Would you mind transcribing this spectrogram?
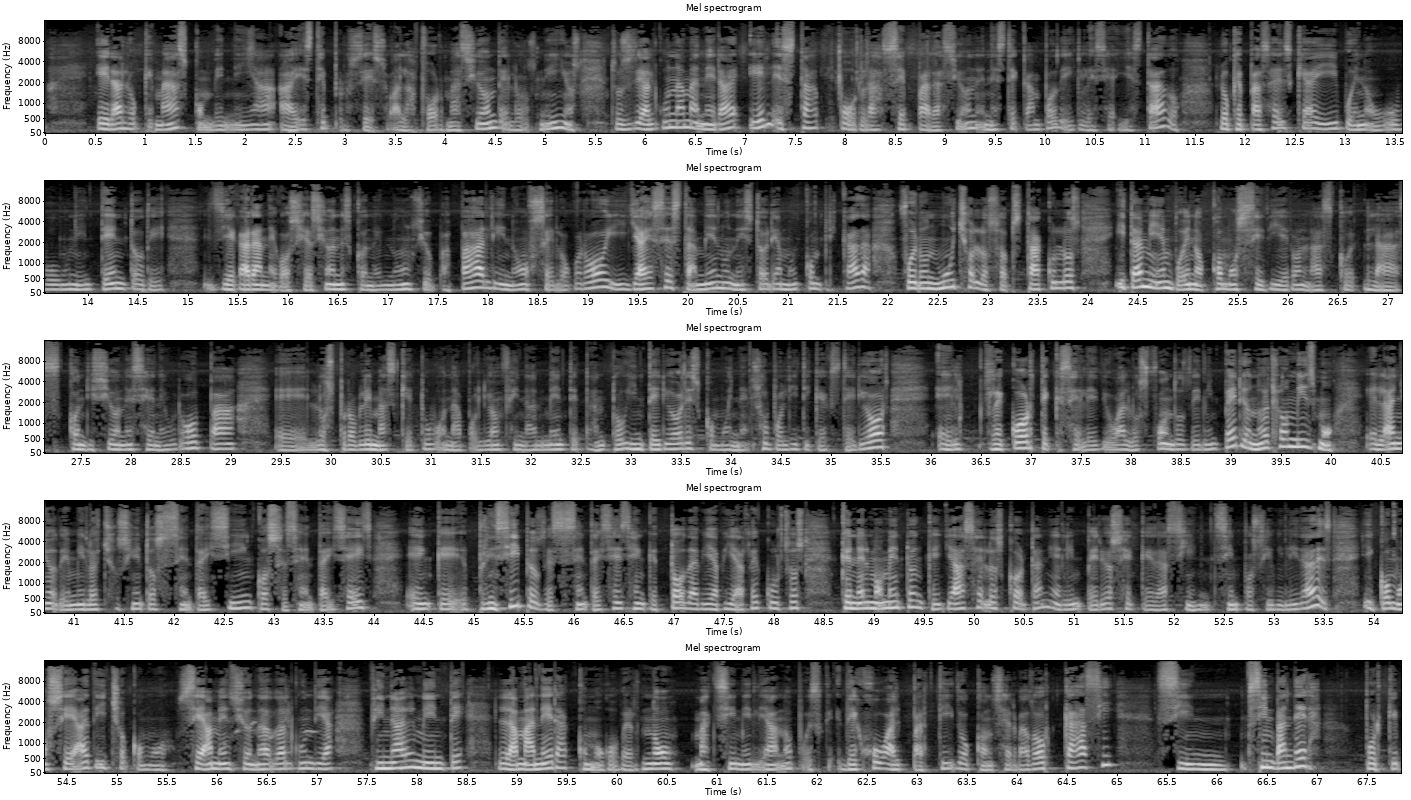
era lo que más convenía a este proceso, a la formación de los niños. Entonces, de alguna manera, él está por la separación en este campo de iglesia y Estado. Lo que pasa es que ahí, bueno, hubo un intento de llegar a negociaciones con el nuncio papal y no se logró y ya esa es también una historia muy complicada. Fueron muchos los obstáculos y también, bueno, cómo se dieron las, las condiciones en Europa, eh, los problemas que tuvo Napoleón finalmente, tanto interiores como en su política exterior, el recorte que se le dio a los fondos del imperio. No es lo mismo el año de 1865, 66, en que principios de 66, en que todavía había recursos, que en el momento en que ya se los cortan y el imperio se queda sin, sin posibilidades. Y como se ha dicho, como se ha mencionado algún día, finalmente la manera como gobernó Maximiliano, pues dejó al Partido Conservador casi sin, sin bandera, porque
